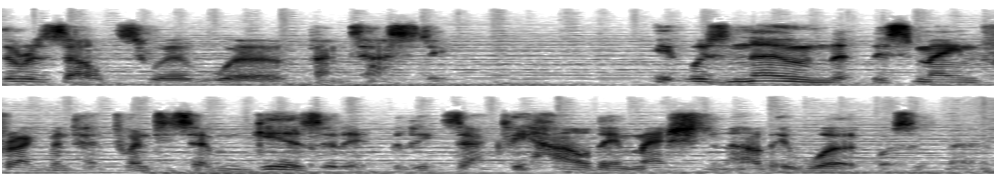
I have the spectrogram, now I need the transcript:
the results were, were fantastic. It was known that this main fragment had 27 gears in it, but exactly how they meshed and how they worked wasn't known.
